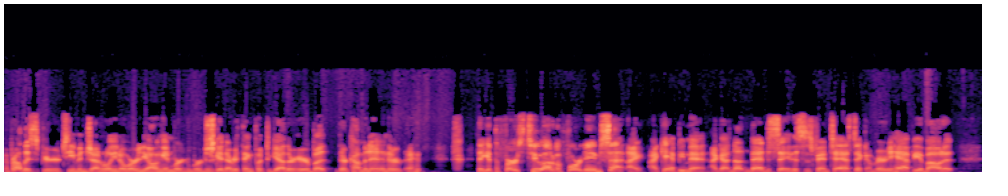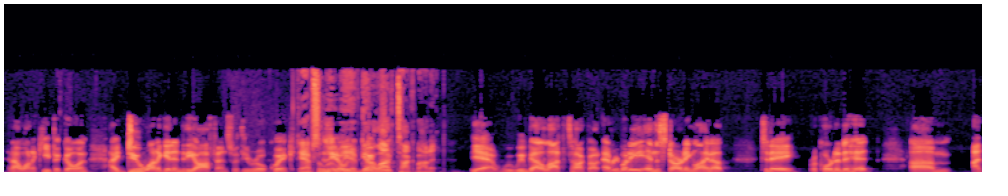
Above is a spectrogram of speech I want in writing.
and probably superior team in general. You know, we're young and we're we're just getting everything put together here, but they're coming in and they're they get the first two out of a four game set. I I can't be mad. I got nothing bad to say. This is fantastic. I'm very happy about it. And I want to keep it going. I do want to get into the offense with you real quick. Absolutely, you know, I've got we, a lot we, to talk about it. Yeah, we, have got a lot to talk about. Everybody in the starting lineup today recorded a hit. Um, I,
